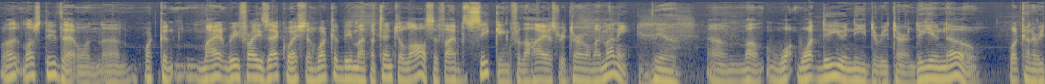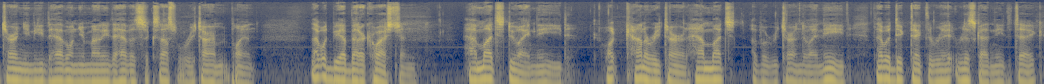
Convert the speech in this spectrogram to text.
Well, let's do that one. Um, what could might rephrase that question? What could be my potential loss if I'm seeking for the highest return on my money? Yeah. Um, well, what what do you need to return? Do you know what kind of return you need to have on your money to have a successful retirement plan? That would be a better question. How much do I need? What kind of return? How much of a return do I need? That would dictate the risk I need to take.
